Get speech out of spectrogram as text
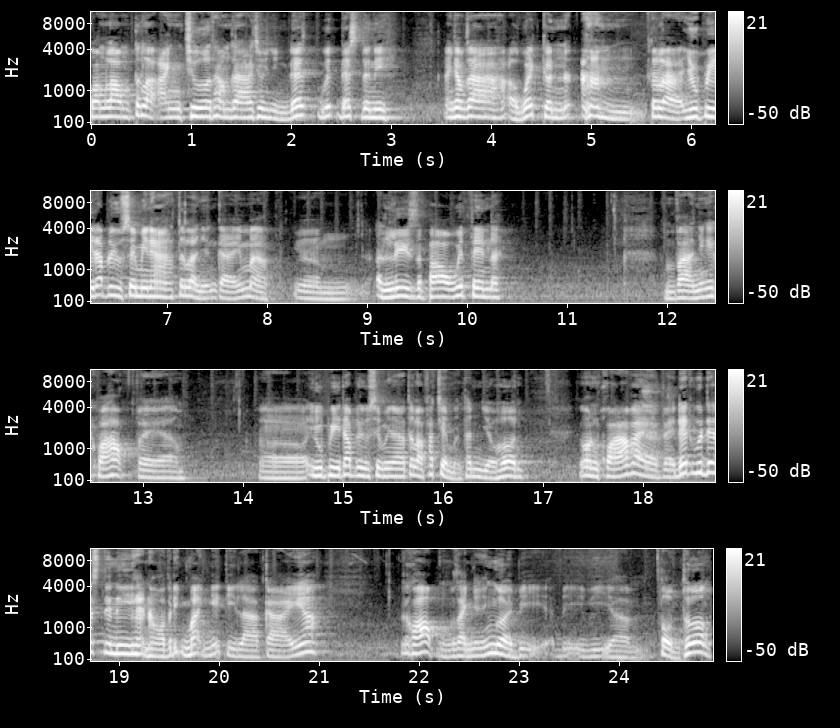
Quang Long tức là anh chưa tham gia chương trình Death with Destiny. Anh tham gia ở Waken tức là UPW seminar tức là những cái mà um, Unleash the Power Within đây. Và những cái khóa học về ờ, ờ, uh, UPW seminar tức là phát triển bản thân nhiều hơn. Còn khóa về về Death with Destiny hẹn hò với định mệnh ấy thì là cái cái khóa học dành cho những người bị bị bị uh, tổn thương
